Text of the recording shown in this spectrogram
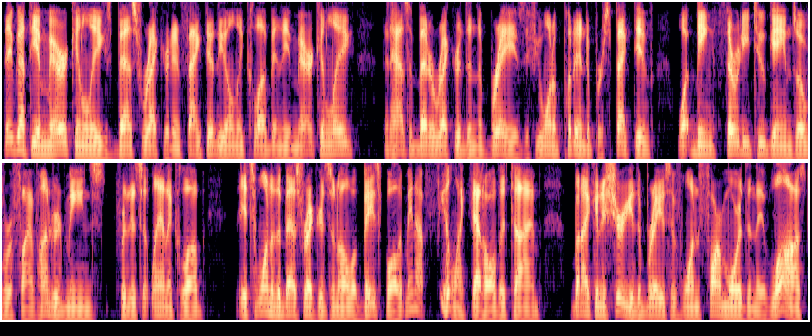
They've got the American League's best record. In fact, they're the only club in the American League that has a better record than the Braves. If you want to put into perspective what being 32 games over 500 means for this Atlanta club, it's one of the best records in all of baseball. It may not feel like that all the time, but I can assure you the Braves have won far more than they've lost.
